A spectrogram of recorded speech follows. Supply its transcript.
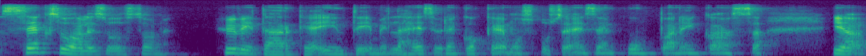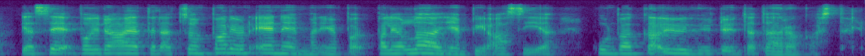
Seksuaalisuus on hyvin tärkeä intiimin läheisyyden kokemus usein sen kumppanin kanssa. Ja, ja se voidaan ajatella, että se on paljon enemmän ja pa- paljon laajempi asia kuin vaikka yhdyntä tai rakastelu.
